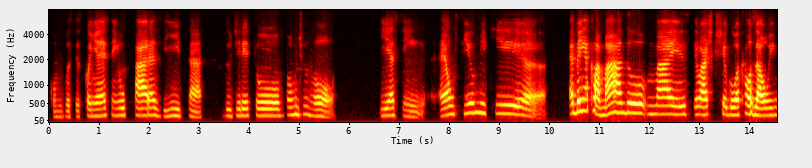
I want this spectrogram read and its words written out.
Como vocês conhecem, o Parasita, do diretor Bong Joon-ho. E assim, é um filme que é bem aclamado, mas eu acho que chegou a causar um,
